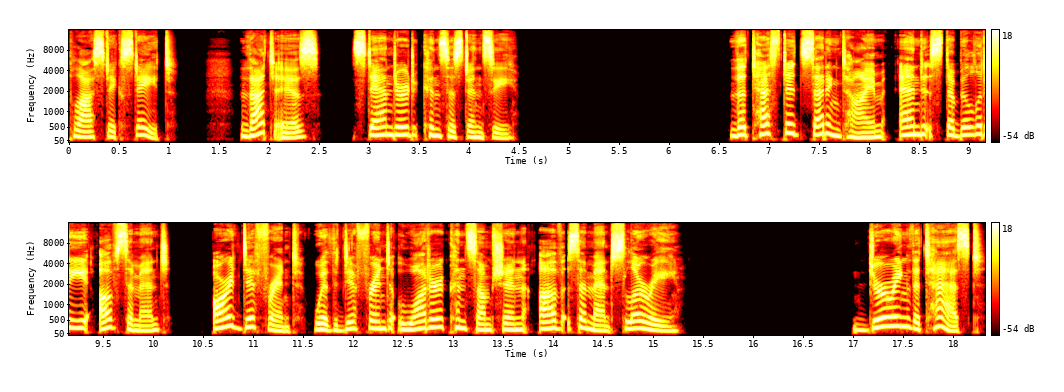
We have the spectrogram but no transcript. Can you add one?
plastic state. That is, standard consistency. The tested setting time and stability of cement are different with different water consumption of cement slurry. During the test,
